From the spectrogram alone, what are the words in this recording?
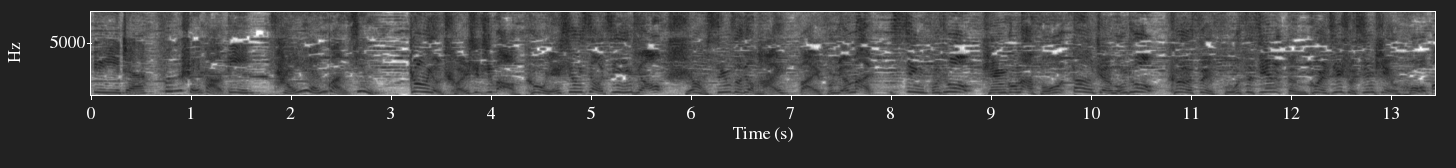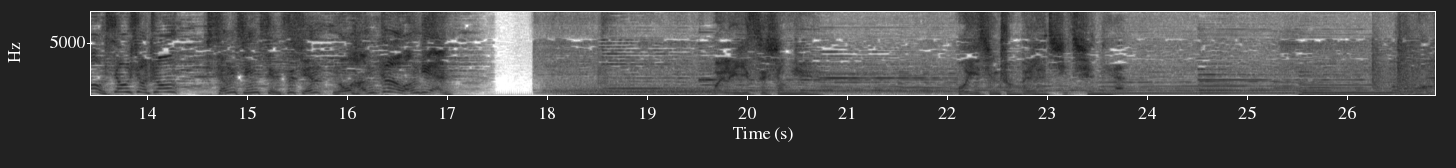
寓意着风水宝地，财源广进。更有传世之宝兔年生肖金银条，十二星座吊牌，百福圆满，幸福兔，天宫纳福，大展宏兔，贺岁福字金等贵金属新品火爆销售中，详情请咨询农行各网点。为了一次相遇，我已经准备了几千年。我们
